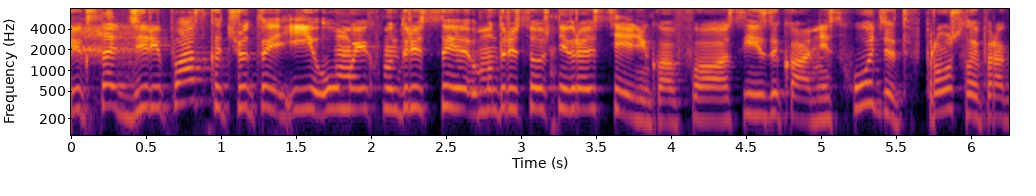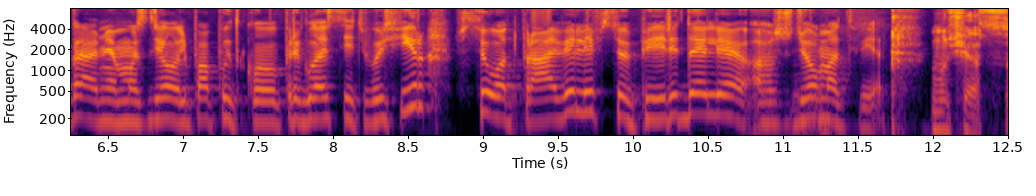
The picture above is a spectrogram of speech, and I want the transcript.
И, кстати, Дерипаска что-то и у моих мудрецы, мудрецов-неврастенников а, с языка не сходит. В прошлой программе мы сделали попытку пригласить в эфир, все отправили, все передали, а ждем ответ. Ну, сейчас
